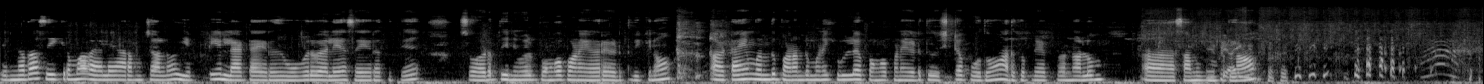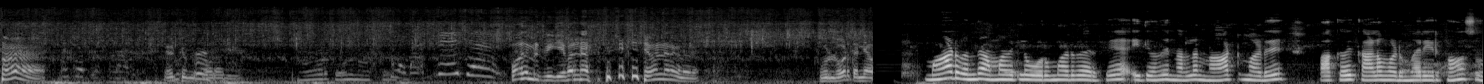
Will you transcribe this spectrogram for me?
என்னதான் சீக்கிரமாக வேலையை ஆரம்பித்தாலும் எப்படியும் லேட் ஆயிடுது ஒவ்வொரு வேலையாக செய்கிறதுக்கு ஸோ அடுத்து இனிமேல் பொங்க பானை வேறு எடுத்து வைக்கணும் டைம் வந்து பன்னெண்டு மணிக்குள்ளே பொங்க பானை எடுத்து வச்சிட்டா போதும் அதுக்கப்புறம் எப்போ வேணாலும் ஆ, சாமி கும்பிட்டுக்கலாம் போதும் எவ்வளோ நேரம் எவ்வளோ நேரம்? ஒரு லோடு தண்ணி மாடு வந்து அம்மா வீட்டில் ஒரு மாடு தான் இருக்குது இது வந்து நல்ல நாட்டு மாடு. பார்க்கவே காளை மாடு மாதிரி இருக்கும். ஸோ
